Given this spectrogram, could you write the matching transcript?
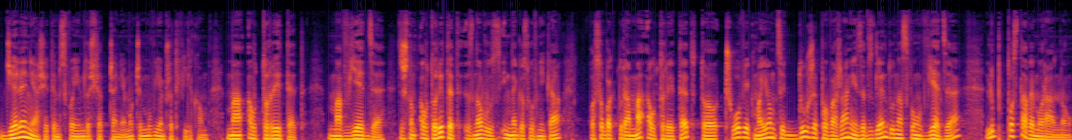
dzielenia się tym swoim doświadczeniem, o czym mówiłem przed chwilką. Ma autorytet, ma wiedzę. Zresztą autorytet, znowu z innego słownika, osoba, która ma autorytet, to człowiek mający duże poważanie ze względu na swą wiedzę lub postawę moralną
